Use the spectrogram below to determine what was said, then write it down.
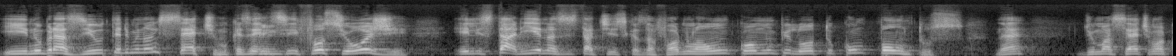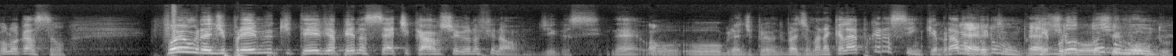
e no Brasil terminou em sétimo. Quer dizer, Sim. se fosse hoje, ele estaria nas estatísticas da Fórmula 1 como um piloto com pontos, né? De uma sétima colocação. Foi um grande prêmio que teve apenas sete carros chegando ao final, diga-se, né? O, o, Grande Prêmio do Brasil. Mas naquela época era assim, quebrava é, todo mundo, é, quebrou chegou, todo chegou, mundo.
